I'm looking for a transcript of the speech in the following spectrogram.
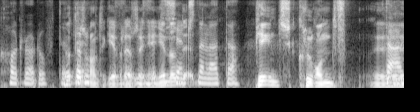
horrorów. Wtedy, No też mam takie w wrażenie, nie? No, 2000 lata. Pięć klątw Tak,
